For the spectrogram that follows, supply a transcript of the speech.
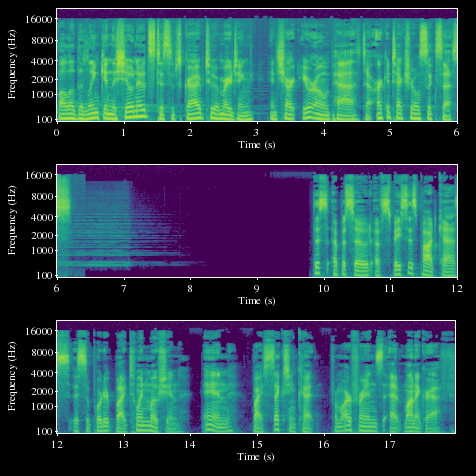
Follow the link in the show notes to subscribe to Emerging and chart your own path to architectural success. This episode of Spaces Podcasts is supported by Twinmotion and by Section Cut from our friends at Monograph.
